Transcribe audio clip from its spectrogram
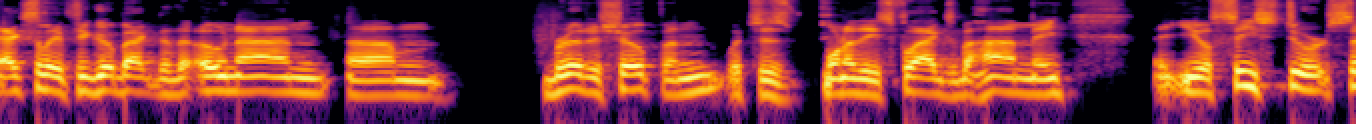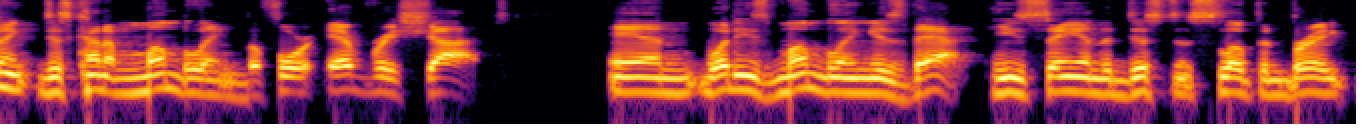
actually, if you go back to the 09 um, British Open, which is one of these flags behind me, you'll see Stewart Cink just kind of mumbling before every shot. And what he's mumbling is that he's saying the distance, slope, and break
